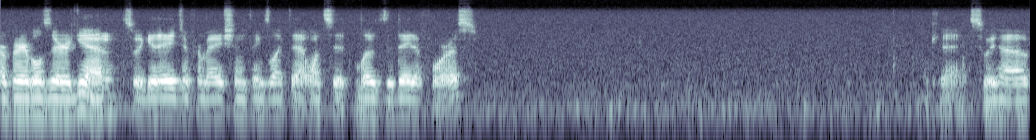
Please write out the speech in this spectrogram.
our variables there again. So we get age information, things like that once it loads the data for us. Okay, so we have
